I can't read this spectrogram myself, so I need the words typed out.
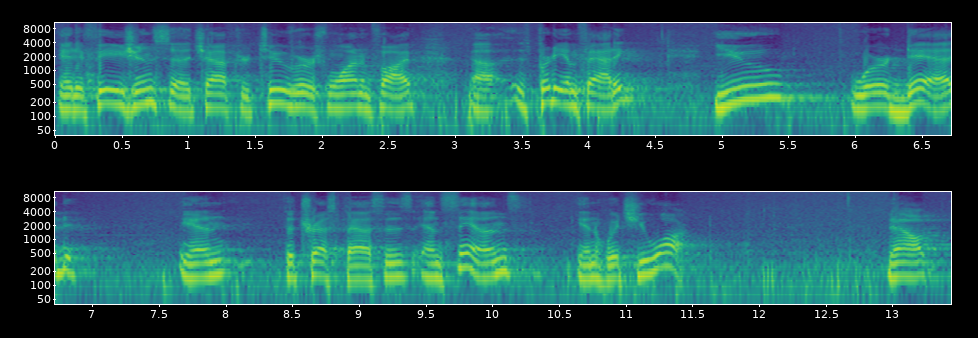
in Ephesians uh, chapter 2, verse 1 and 5, uh, it's pretty emphatic. You were dead in the trespasses and sins in which you walked. Now,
